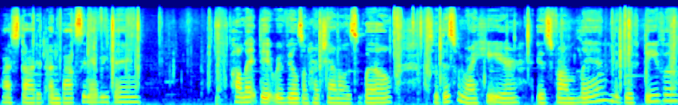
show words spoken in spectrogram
where I started unboxing everything. Paulette did reveals on her channel as well. So this one right here is from Lynn, the Gift Diva.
